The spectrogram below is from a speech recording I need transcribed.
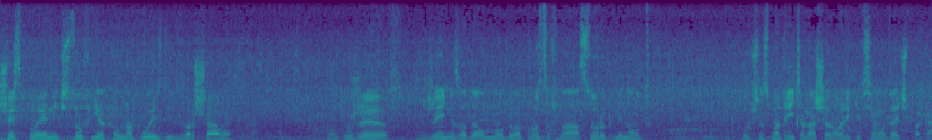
шесть с половиной часов ехал на поезде из Варшавы. Вот уже Женя задал много вопросов на 40 минут. В общем, смотрите наши ролики. Всем удачи, пока.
